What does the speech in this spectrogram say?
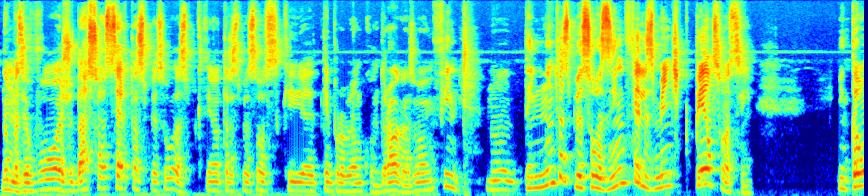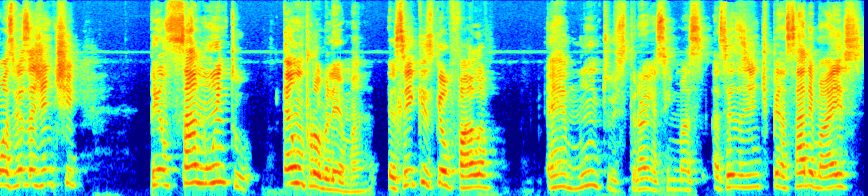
Não, mas eu vou ajudar só certas pessoas, porque tem outras pessoas que eh, têm problema com drogas. Ou, enfim, não, tem muitas pessoas, infelizmente, que pensam assim. Então, às vezes, a gente pensar muito é um problema. Eu sei que isso que eu falo é muito estranho, assim, mas às vezes a gente pensar demais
